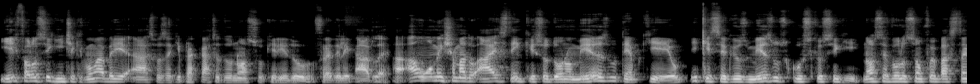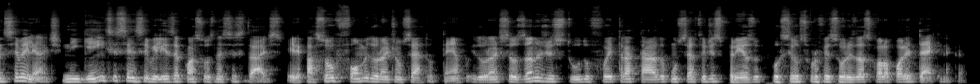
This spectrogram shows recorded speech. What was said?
e ele falou o seguinte aqui, vamos abrir aspas aqui para a carta do nosso nosso querido Frederick Adler. Há um homem chamado Einstein que estudou no mesmo tempo que eu e que seguiu os mesmos cursos que eu segui. Nossa evolução foi bastante semelhante. Ninguém se sensibiliza com as suas necessidades. Ele passou fome durante um certo tempo e durante seus anos de estudo foi tratado com certo desprezo por seus professores da escola politécnica.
